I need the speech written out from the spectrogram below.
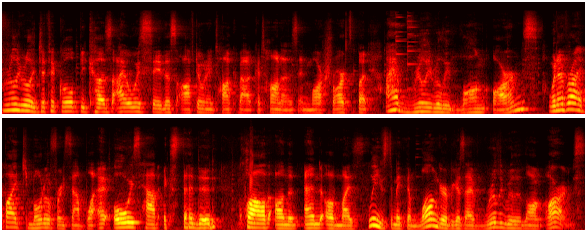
really, really difficult because I always say this often when I talk about katanas and martial arts, but I have really, really long arms. Whenever I buy kimono, for example, I always have extended cloth on the end of my sleeves to make them longer because I have really, really long arms.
